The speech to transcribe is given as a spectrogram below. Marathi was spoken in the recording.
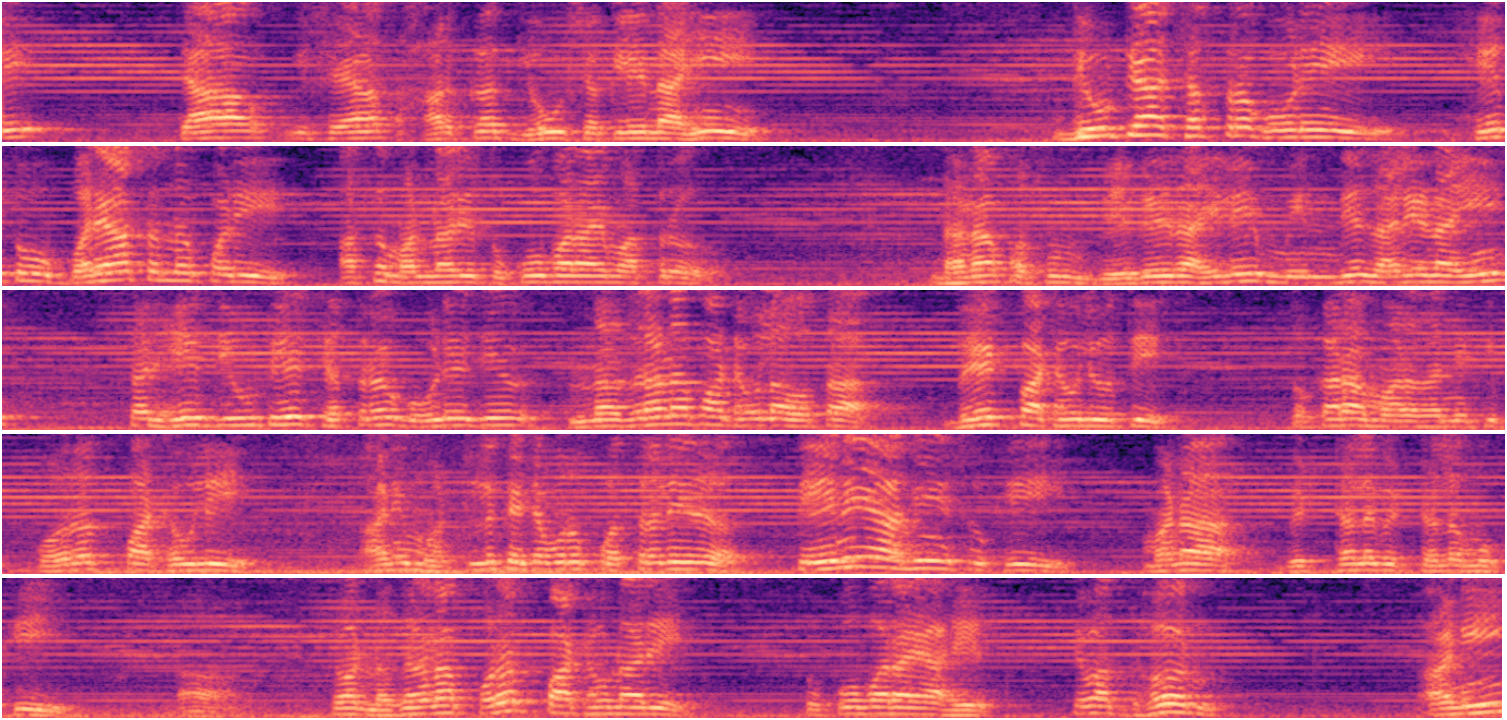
त्या विषयात हरकत घेऊ शकले नाही. दिवट्या छत्र घोडे हे तो बऱ्यात न पडे असं म्हणणारे तुकोबराय मात्र धनापासून वेगळे राहिले मिंदे झाले नाही. तर हे दिवटे छत्र घोडे जे नजराणा पाठवला होता भेट पाठवली होती तुकाराम महाराजांनी ती परत पाठवली आणि म्हटलं त्याच्याबरोबर पत्र लिहिलं तेने आम्ही सुखी. म्हणा विठ्ठल विठ्ठल मुखी. तेव्हा नगरांना परत पाठवणारे तुकोबराय आहेत तेव्हा धन आणि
